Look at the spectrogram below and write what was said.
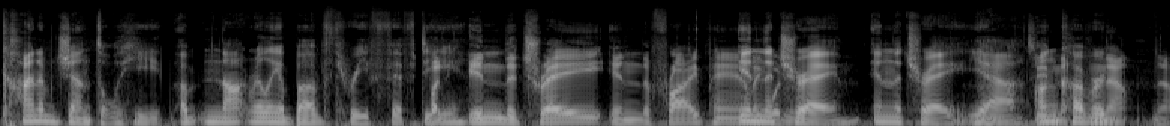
kind of gentle heat, uh, not really above 350. But in the tray, in the fry pan, in Like, the do you- tray, in the tray, yeah, See, uncovered. No, no,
